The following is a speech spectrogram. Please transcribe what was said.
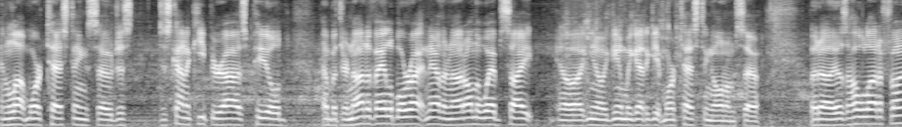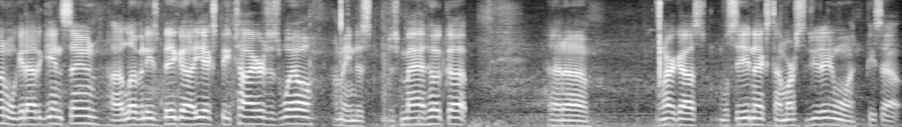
and a lot more testing. So just just kind of keep your eyes peeled. Uh, but they're not available right now. They're not on the website. Uh, you know, again, we got to get more testing on them. So, but uh, it was a whole lot of fun. We'll get out again soon. Loving these big uh, EXB tires as well. I mean, just just mad hookup. And uh, all right, guys, we'll see you next time. RC81. Peace out.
